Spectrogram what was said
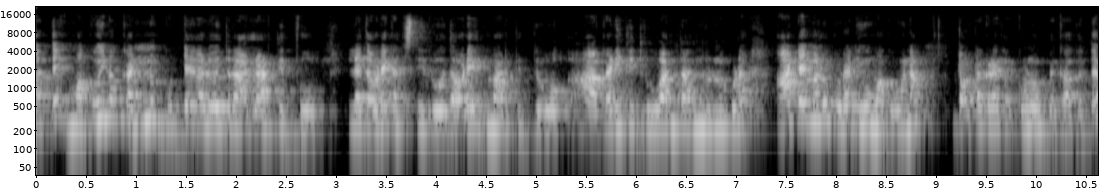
ಮತ್ತು ಮಗುವಿನ ಕಣ್ಣು ಗುಡ್ಡೆಗಳು ಈ ಥರ ಅಲ್ಲಾಡ್ತಿದ್ವು, ಇಲ್ಲ ದವಡೆ ಕಚ್ತಿದ್ರು ದವಡೆ ಇದು ಮಾಡ್ತಿದ್ರು ಕಡಿತಿದ್ರು ಅಂತ ಅಂದ್ರೂ ಕೂಡ ಆ ಟೈಮಲ್ಲೂ ಕೂಡ ನೀವು ಮಗುವನ್ನ ಡಾಕ್ಟರ್ ಕಡೆ ಕರ್ಕೊಂಡು ಹೋಗಬೇಕಾಗುತ್ತೆ.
